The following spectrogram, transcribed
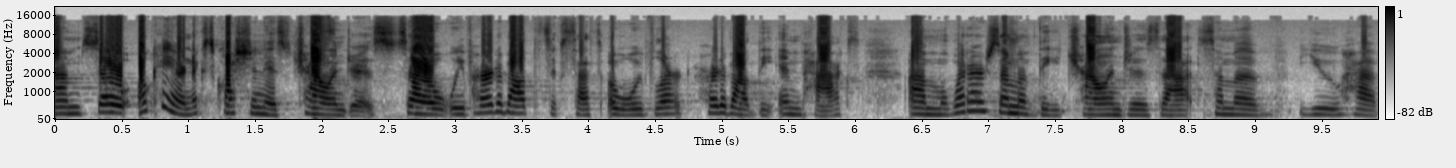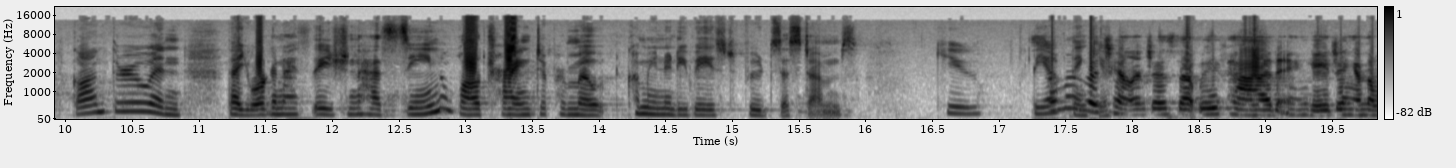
Um, so, okay, our next question is challenges. So, we've heard about the success, oh, we've heard about the impacts. Um, what are some of the challenges that some of you have gone through and that your organization has seen while trying to promote community based food systems? Q. Thea, Some of the you. challenges that we've had engaging in the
